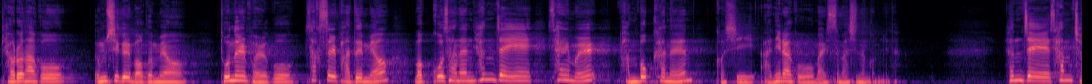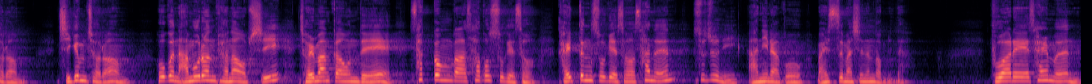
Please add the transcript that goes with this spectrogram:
결혼하고 음식을 먹으며 돈을 벌고 삭슬 받으며 먹고 사는 현재의 삶을 반복하는 것이 아니라고 말씀하시는 겁니다. 현재의 삶처럼 지금처럼 혹은 아무런 변화 없이 절망 가운데에 사건과 사고 속에서 갈등 속에서 사는 수준이 아니라고 말씀하시는 겁니다. 부활의 삶은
